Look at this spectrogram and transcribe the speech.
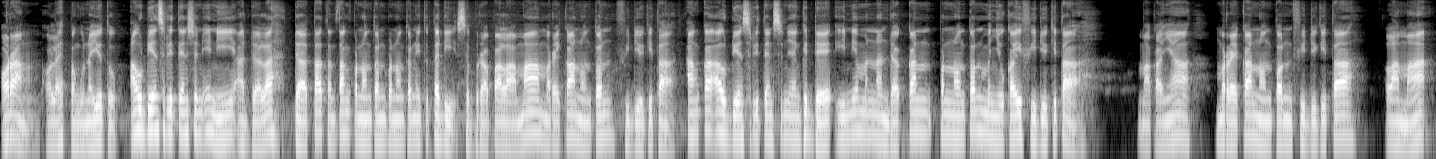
orang, oleh pengguna YouTube. Audience retention ini adalah data tentang penonton-penonton itu tadi, seberapa lama mereka nonton video kita. Angka audience retention yang gede ini menandakan penonton menyukai video kita. Makanya mereka nonton video kita lama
